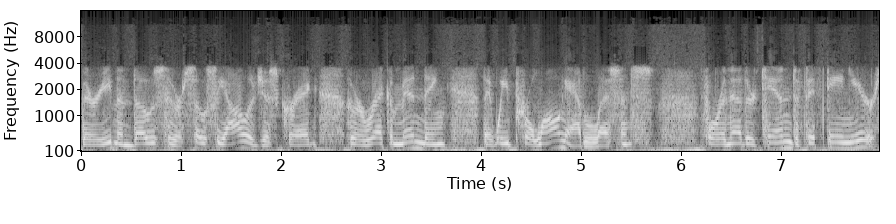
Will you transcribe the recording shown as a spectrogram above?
There are even those who are sociologists, Craig, who are recommending that we prolong adolescence for another 10 to 15 years.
